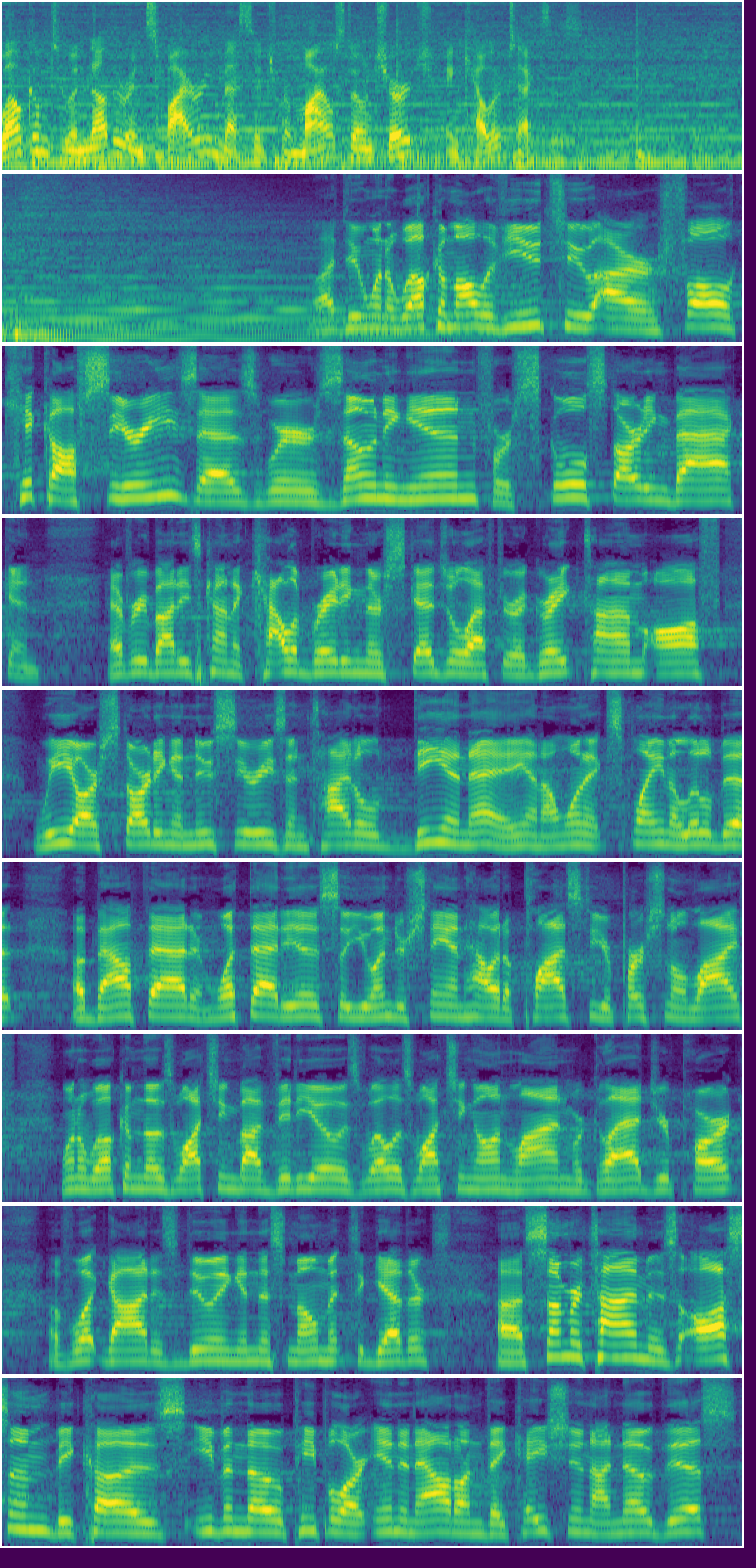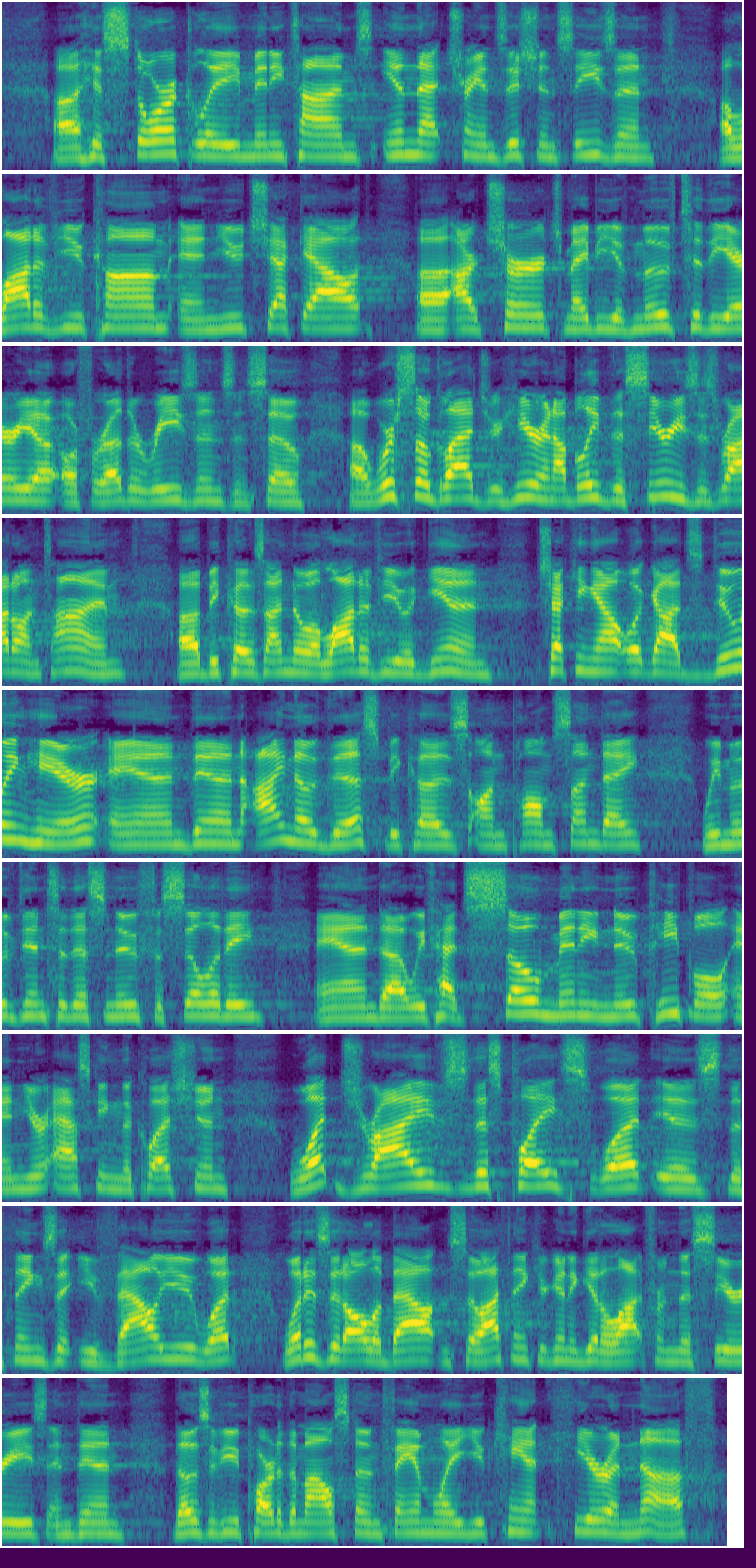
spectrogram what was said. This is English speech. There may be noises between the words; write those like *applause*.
Welcome to another inspiring message from Milestone Church in Keller, Texas. Well, I do want to welcome all of you to our fall kickoff series as we're zoning in for school starting back and everybody's kind of calibrating their schedule after a great time off we are starting a new series entitled DNA, and I want to explain a little bit about that and what that is so you understand how it applies to your personal life. I want to welcome those watching by video as well as watching online. We're glad you're part of what God is doing in this moment together. Uh, summertime is awesome because even though people are in and out on vacation, I know this. Uh, historically, many times in that transition season, a lot of you come and you check out uh, our church. Maybe you've moved to the area or for other reasons. And so uh, we're so glad you're here. And I believe this series is right on time uh, because I know a lot of you, again, checking out what God's doing here. And then I know this because on Palm Sunday, we moved into this new facility. And uh, we've had so many new people, and you're asking the question, what drives this place? What is the things that you value? What, what is it all about? And so I think you're going to get a lot from this series. And then, those of you part of the Milestone family, you can't hear enough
